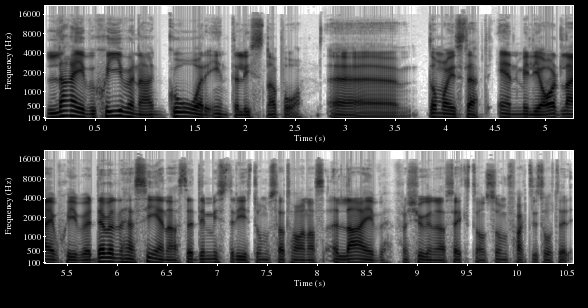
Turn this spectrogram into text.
Liveskivorna går inte att lyssna på. Uh, de har ju släppt en miljard liveskivor. Det är väl den här senaste, The Mysteries Satanas Alive från 2016 som faktiskt låter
